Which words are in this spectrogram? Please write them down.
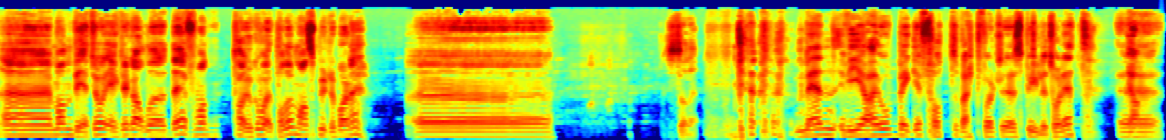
Uh, man vet jo egentlig ikke alle det, for man tar jo ikke vare på det. Man spyler det bare ned. Eh, så det. Men vi har jo begge fått hvert vårt spyletoalett. Ja. Eh,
